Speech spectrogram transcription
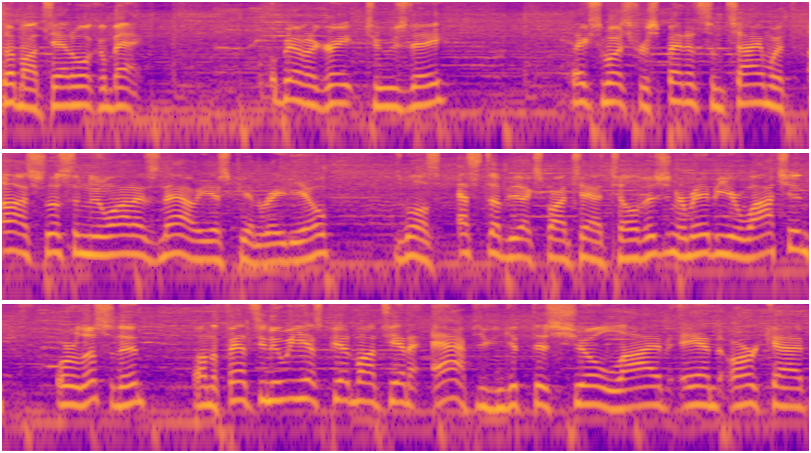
What's up, Montana? Welcome back. Hope you're having a great Tuesday. Thanks so much for spending some time with us. Listen to Nuanez Now, ESPN Radio, as well as SWX Montana Television, or maybe you're watching or listening on the fancy new ESPN Montana app. You can get this show live and archived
